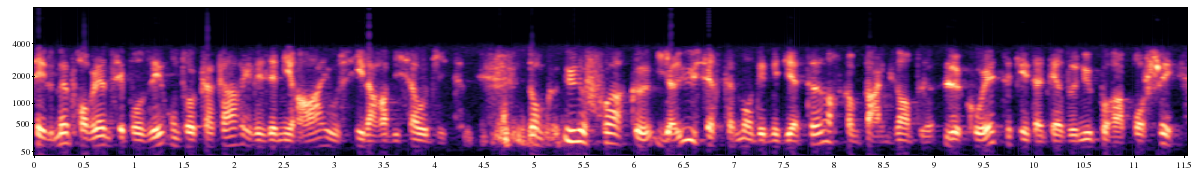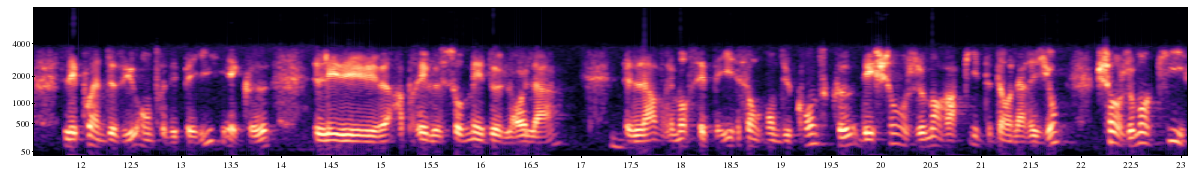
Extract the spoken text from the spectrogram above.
c'est le même problème s'est posé entre Qatar et les Émirats et aussi l'Arabie saoudite. Donc une fois qu'il y a eu certainement des médiateurs, comme par exemple le Koweït qui est intervenu pour rapprocher les points de vue entre les pays et que les, après le sommet de l'Ola, Là, vraiment, ces pays se sont rendus compte que des changements rapides dans la région, changements qui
